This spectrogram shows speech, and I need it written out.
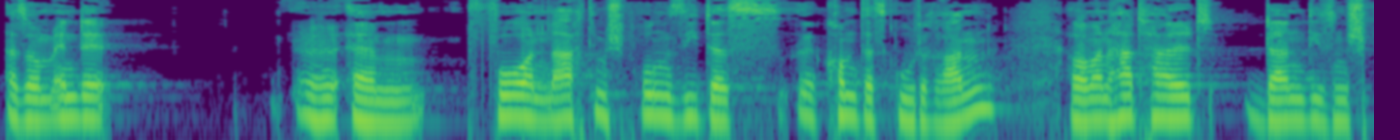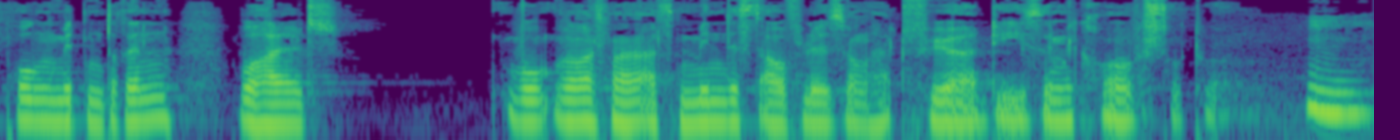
also am Ende äh, ähm, vor und nach dem Sprung sieht das, äh, kommt das gut ran, aber man hat halt dann diesen Sprung mittendrin, wo halt, wo, was man als Mindestauflösung hat für diese Mikrostruktur. Hm.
